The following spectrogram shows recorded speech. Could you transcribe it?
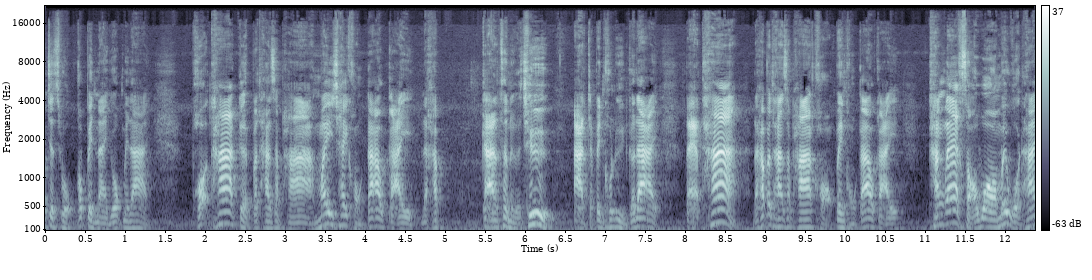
376 ก็เป็นนายกไม่ได้ เพราะถ้าเกิดประธานสภาไม่ใช่ของก้าวไกลนะครับการเสนอชื่ออาจจะเป็นคนอื่นก็ได้ แต่ถ้านะครับประธานสภาของเป็นของก้าวไกล ครั้งแรกสวไม่โหวตให้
